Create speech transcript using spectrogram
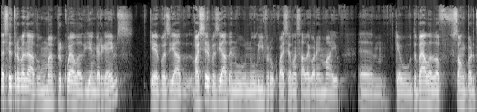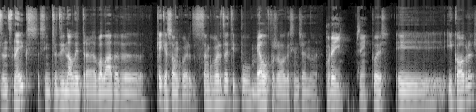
a ser trabalhado uma prequela de Hunger Games, que é baseado, vai ser baseada no, no livro que vai ser lançado agora em maio, um, ehm, que é o The Ballad of Songbirds and Snakes, assim traduzindo a letra, a balada de. O que é que é Songbirds? Songbirds é tipo melros ou algo assim de género, não é? Por aí, sim. Pois. E, e cobras.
